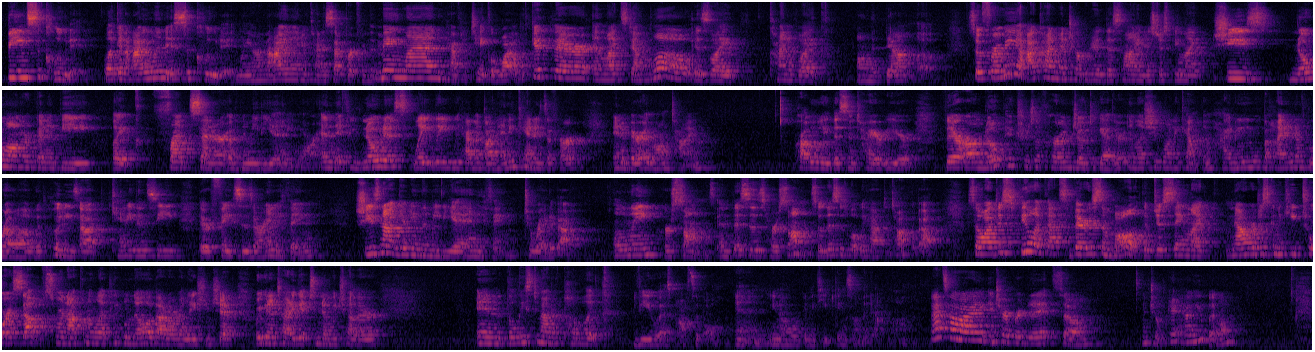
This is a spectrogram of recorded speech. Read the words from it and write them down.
being secluded. Like an island is secluded. When you're on an island, you're kind of separate from the mainland. You have to take a while to get there. And Lights Down Low is like, kind of like on the down low. So for me, I kind of interpreted this line as just being like, she's no longer going to be like front center of the media anymore. And if you've noticed lately, we haven't gotten any candidates of her in a very long time, probably this entire year. There are no pictures of her and Joe together unless you want to count them hiding behind an umbrella with hoodies up, can't even see their faces or anything. She's not giving the media anything to write about only her songs. And this is her song. So this is what we have to talk about. So I just feel like that's very symbolic of just saying like, now we're just to keep to ourselves. We're not to let people know about our relationship. We're to try to get to know each other in the least amount of public view as possible. And, you know, we're to keep things on the down low. That's how I interpreted it. So interpret it how you will.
